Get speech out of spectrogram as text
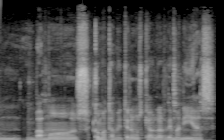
mm, vamos, como también tenemos que hablar de manías,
